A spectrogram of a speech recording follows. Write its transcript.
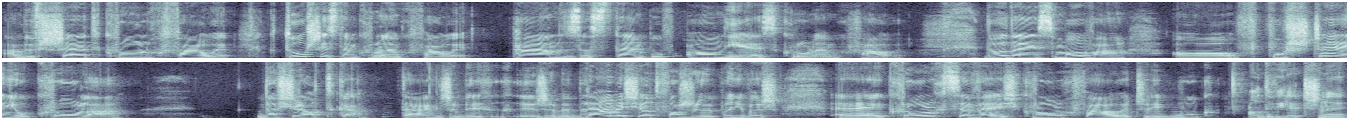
aby wszedł król chwały. Któż jestem królem chwały? Pan zastępów, On jest królem chwały. Tutaj jest mowa o wpuszczeniu króla do środka, tak, żeby, żeby bramy się otworzyły, ponieważ e, król chce wejść, król chwały, czyli Bóg odwieczny,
